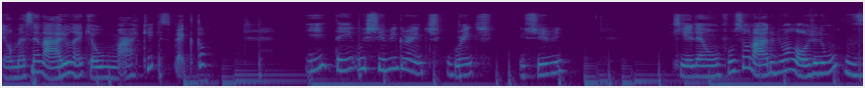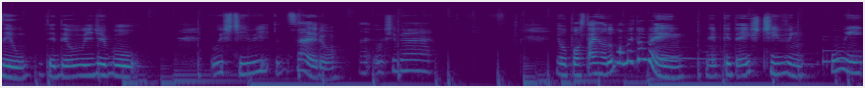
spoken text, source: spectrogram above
é um mercenário, né, que é o Mark Spector. E tem o Steve Grant, Grant, Steve, que ele é um funcionário de uma loja de um museu, entendeu? E tipo, o Steve, sério, né, o Steve é eu posso estar errando o nome também, né? Porque é Steven com, I,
